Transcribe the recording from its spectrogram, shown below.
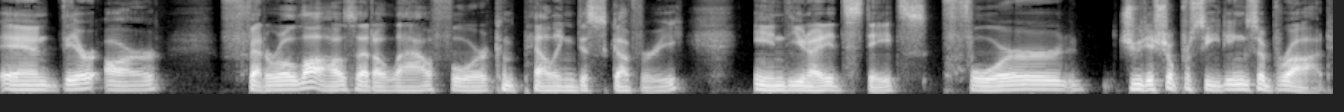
And there are federal laws that allow for compelling discovery in the United States for judicial proceedings abroad.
